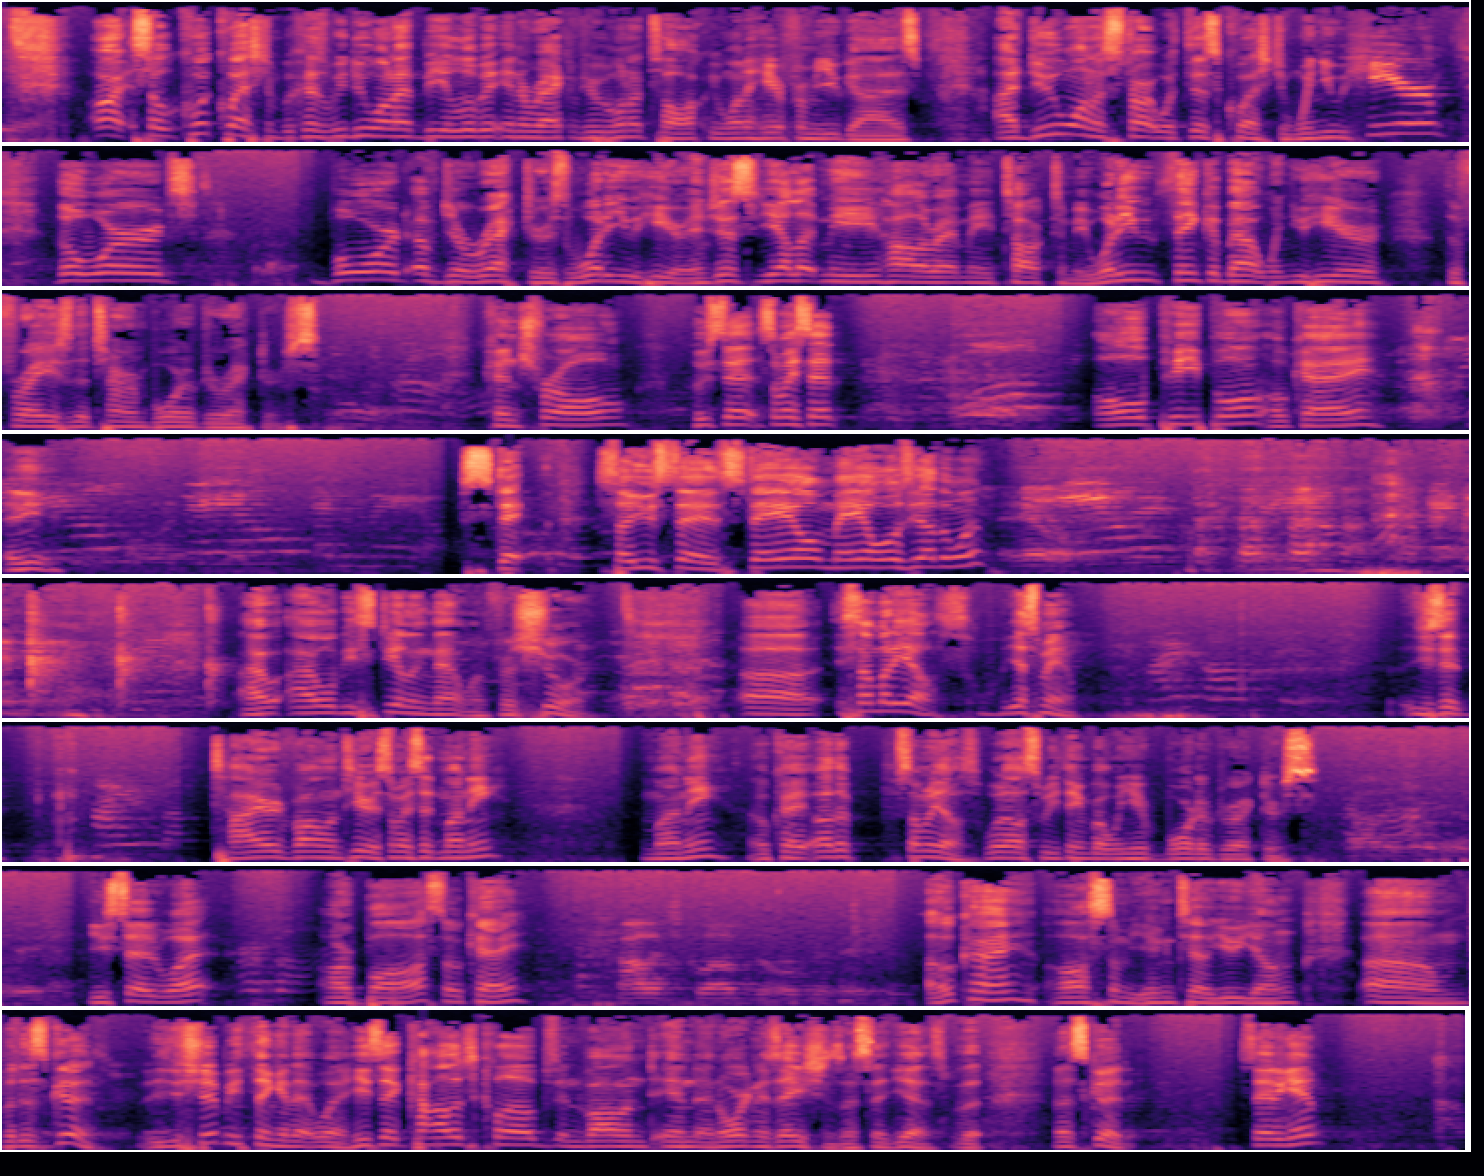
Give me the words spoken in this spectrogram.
All right, so quick question because we do want to be a little bit interactive here. We want to talk. We want to hear from you guys. I do want to start with this question: When you hear the words board of directors, what do you hear? And just yell at me, holler at me, talk to me. What do you think about when you hear the phrase, the term board of directors? Control. Who said? Somebody said old people. Okay. And you, sta- so you said stale, male. What was the other one? I, I will be stealing that one for sure. Uh, somebody else. Yes, ma'am. You said tired volunteers. Somebody said money. Money. Okay. Other. Somebody else. What else do you think about when you're board of directors? You said what? Our boss. Okay college clubs or organizations. Okay, awesome. You can tell you young, um, but it's good. You should be thinking that way. He said college clubs and volunteer and, and organizations. I said yes, but that's good. Say it again.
